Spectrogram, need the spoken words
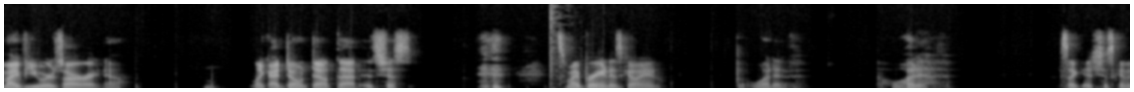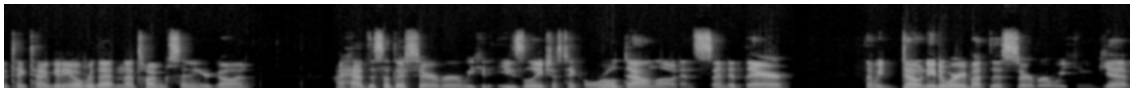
my viewers are right now. Hmm. Like I don't doubt that. It's just it's my brain is going, but what if? But what if? It's like it's just gonna take time getting over that, and that's why I'm sitting here going. I have this other server. We could easily just take a world download and send it there. Then we don't need to worry about this server. We can get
